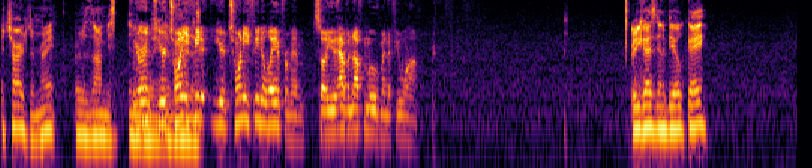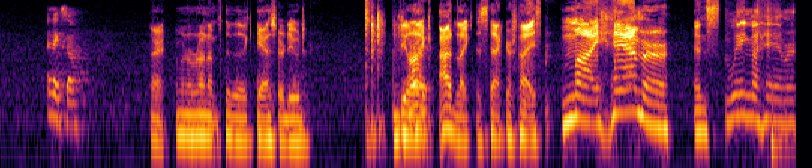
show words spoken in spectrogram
I charged him, right? Or the zombies in You're in, you're 20 behind us. feet you're 20 feet away from him, so you have enough movement if you want. Are you guys gonna be okay? I think so. Alright, I'm gonna run up to the caster dude. And be All like, right. I'd like to sacrifice my hammer and swing my hammer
